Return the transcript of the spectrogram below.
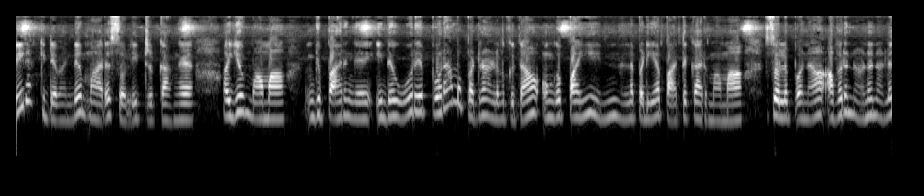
வீரா கிட்ட வந்து மாற சொல்லிட்டு இருக்காங்க ஐயோ மாமா இங்க பாருங்க. இந்த ஊரே பொறாமப்படுற அளவுக்கு தான் உங்க பையன் என்ன நல்லபடியா பாத்துக்காரு மாமா. சொல்ல போனா அவரும் நானும் நல்ல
